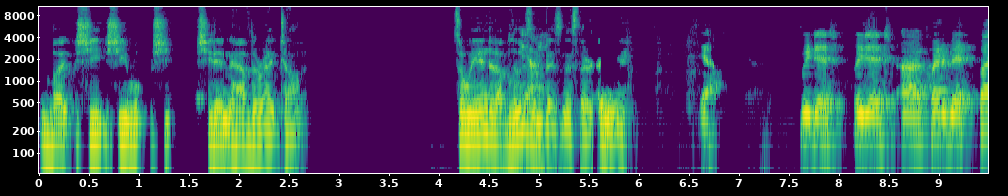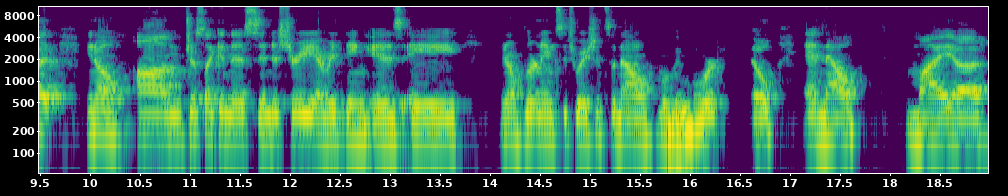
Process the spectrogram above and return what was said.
but she she she she didn't have the right tone. So we ended up losing yeah. business there, didn't we? Yeah. We did. We did uh, quite a bit. But, you know, um, just like in this industry, everything is a, you know, learning situation. So now moving mm-hmm. forward, no. And now my, uh,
